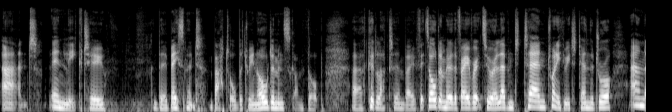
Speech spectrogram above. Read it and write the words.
And in League Two, the basement battle between Oldham and Scunthorpe. Uh, good luck to them both. It's Oldham who are the favourites, who are 11 to 10, 23 to 10 the draw, and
